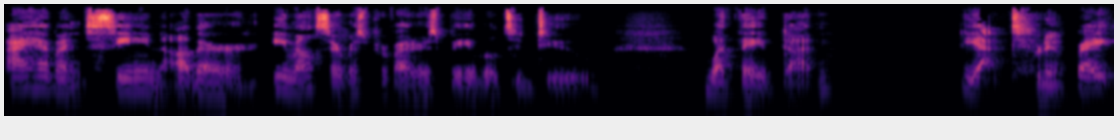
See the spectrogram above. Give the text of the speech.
I haven't seen other email service providers be able to do what they've done yet. Brilliant. Right,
